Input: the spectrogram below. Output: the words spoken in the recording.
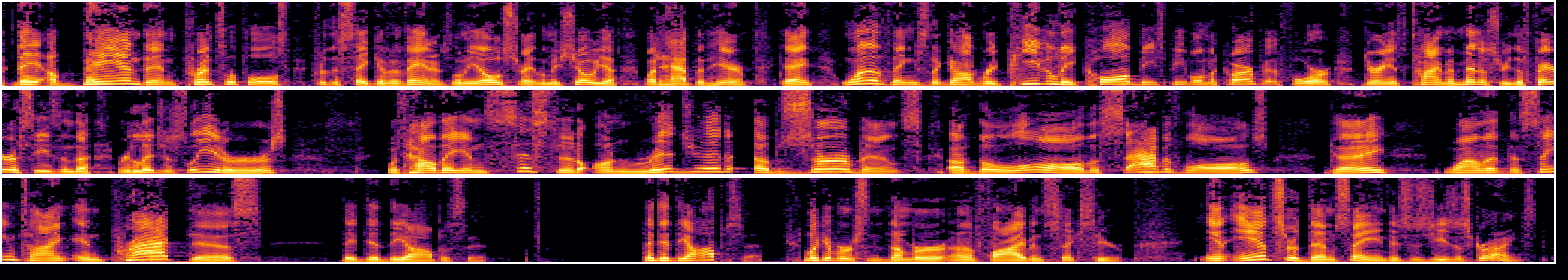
They abandon principles for the sake of advantage. Let me illustrate. Let me show you what happened here. Okay? One of the things that God repeatedly called these people on the carpet for during his time of ministry, the Pharisees and the religious leaders, was how they insisted on rigid observance of the law, the Sabbath laws, okay, while at the same time, in practice, they did the opposite. They did the opposite. Look at verses number uh, 5 and 6 here and answered them, saying, This is Jesus Christ.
